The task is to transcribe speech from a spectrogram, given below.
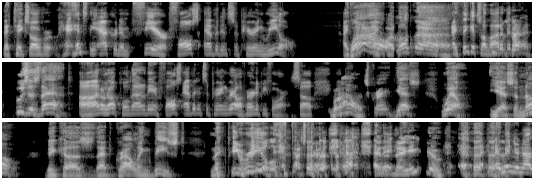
that takes over. Hence the acronym FEAR: false evidence appearing real. I wow, I, I, love that. I think it's a lot Who's of it. That? Whose is that? Uh, I don't know. Pulled out of there. False evidence appearing real. I've heard it before. So wow, it's great. Yes. Well, yes and no, because that growling beast may be real. That's true. and, and then, they eat you. and, and, then you're not.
